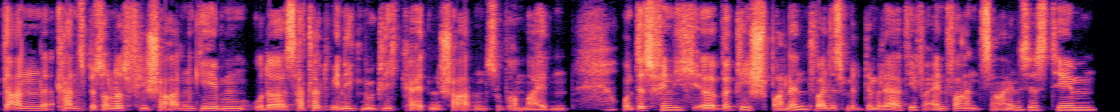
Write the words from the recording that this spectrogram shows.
dann kann es besonders viel Schaden geben oder es hat halt wenig Möglichkeiten, Schaden zu vermeiden. Und das finde ich äh, wirklich spannend, weil das mit einem relativ einfachen Zahlensystem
